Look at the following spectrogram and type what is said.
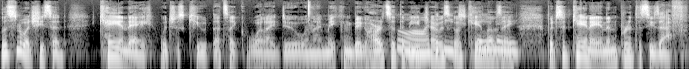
Listen to what she said. K and A, which is cute. That's like what I do when I'm making big hearts at the Aw, beach. at I always go beach, K loves A, but she said K and A and then parentheses F.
